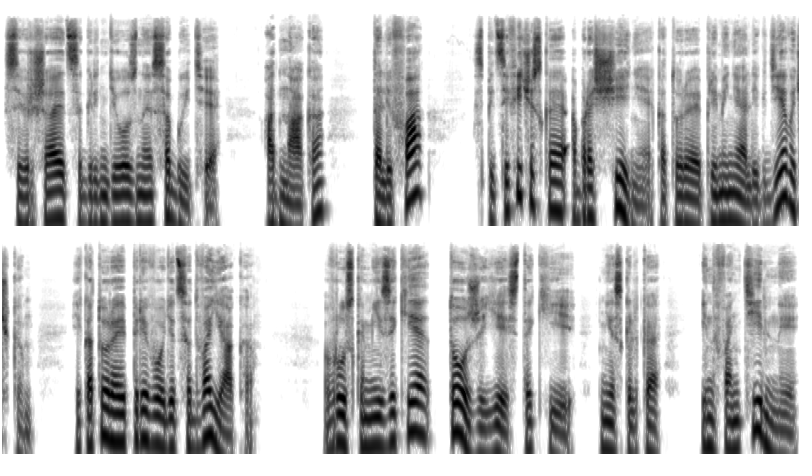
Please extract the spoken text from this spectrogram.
совершается грандиозное событие. Однако Талифа — специфическое обращение, которое применяли к девочкам и которое переводится двояко. В русском языке тоже есть такие несколько инфантильные,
